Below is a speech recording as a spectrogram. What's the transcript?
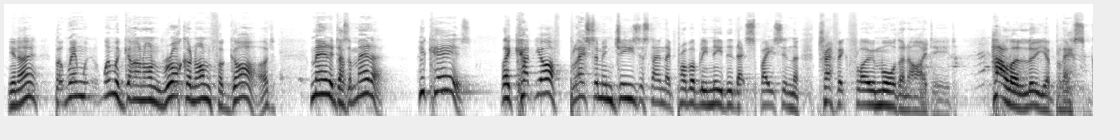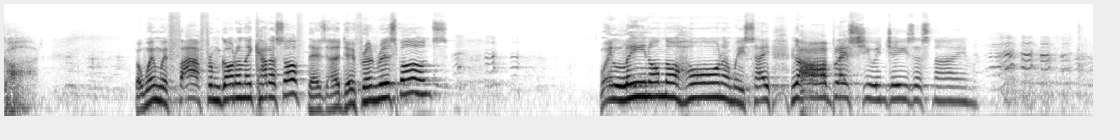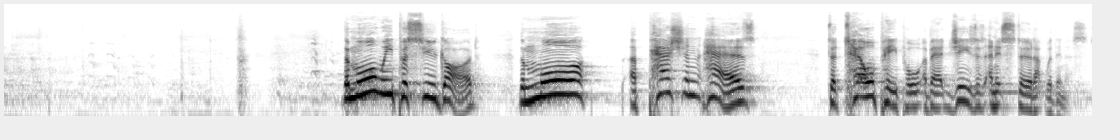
you know. But when, when we're going on, rocking on for God, man, it doesn't matter. Who cares? They cut you off. Bless them in Jesus' name. They probably needed that space in the traffic flow more than I did. Hallelujah. Bless God. But when we're far from God and they cut us off, there's a different response. We lean on the horn and we say, Oh, bless you in Jesus' name. The more we pursue God, the more a passion has to tell people about Jesus and it's stirred up within us.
